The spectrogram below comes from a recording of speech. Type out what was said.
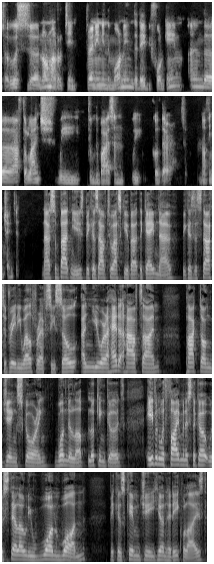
So it was a normal routine. Training in the morning, the day before game, and uh, after lunch we took the bus and we got there. So nothing changed. Now, some bad news because I have to ask you about the game now because it started really well for FC Seoul and you were ahead at half time. Park Dong Jin scoring, 1 0 up, looking good. Even with five minutes to go, it was still only 1 1 because Kim Ji Hyun had equalised.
